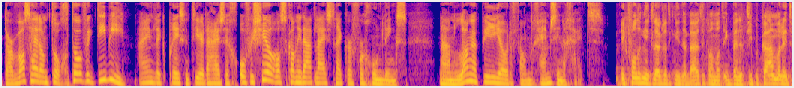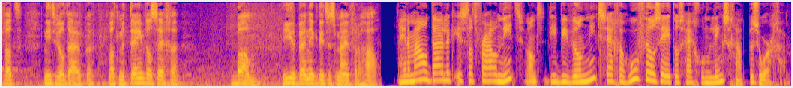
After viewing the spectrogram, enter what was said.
daar was hij dan toch, Tovik Dibi. Eindelijk presenteerde hij zich officieel als kandidaat-lijsttrekker voor GroenLinks. Na een lange periode van geheimzinnigheid. Ik vond het niet leuk dat ik niet naar buiten kwam, want ik ben het type Kamerlid wat niet wil duiken. Wat meteen wil zeggen, bam, hier ben ik, dit is mijn verhaal. Helemaal duidelijk is dat verhaal niet, want Dibi wil niet zeggen hoeveel zetels hij GroenLinks gaat bezorgen.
